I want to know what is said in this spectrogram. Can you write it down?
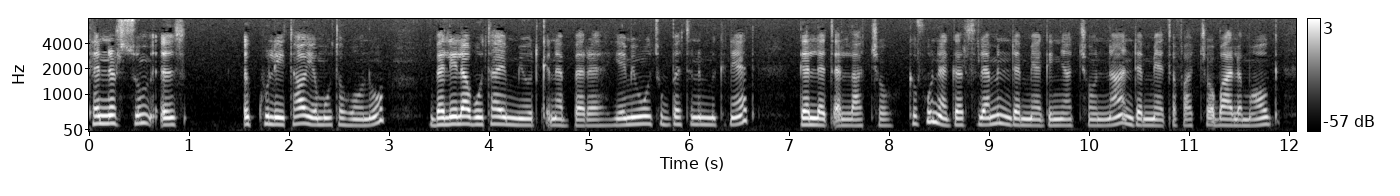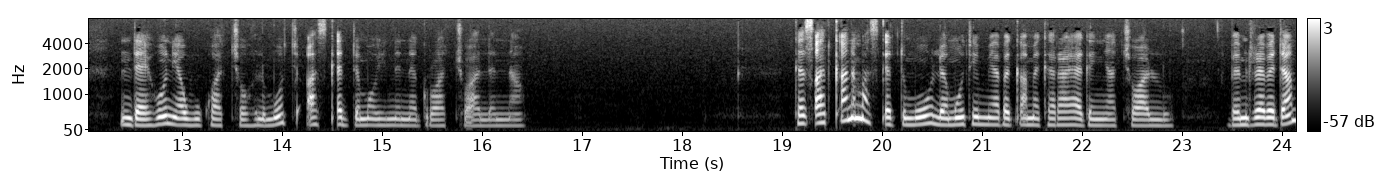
ከእነርሱም እኩሌታው የሞተ ሆኖ በሌላ ቦታ የሚወድቅ ነበረ። የሚሞቱበትንም ምክንያት ገለጠላቸው። ክፉ ነገር ስለምን እንደሚያገኛቸውና እንደሚያጠፋቸው ባለማወቅ እንዳይሆን ያውኳቸው ህልሞች አስቀድመው ይህንን ነግሯቸዋልና። ከጻድቃንም አስቀድሞ ለሞት የሚያበቃ መከራ ያገኛቸዋሉ። በምድረ በዳም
